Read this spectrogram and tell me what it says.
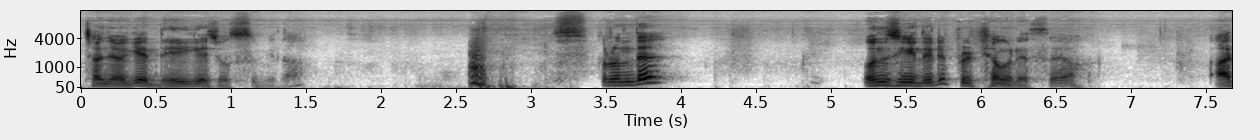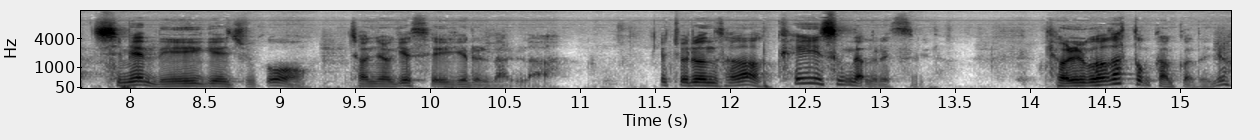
저녁에 네 개 줬습니다. 그런데 원숭이들이 불평을 했어요. 아침에 네 개 주고 저녁에 세 개를 달라. 조련사가 쾌히 승낙을 했습니다. 결과가 똑같거든요.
